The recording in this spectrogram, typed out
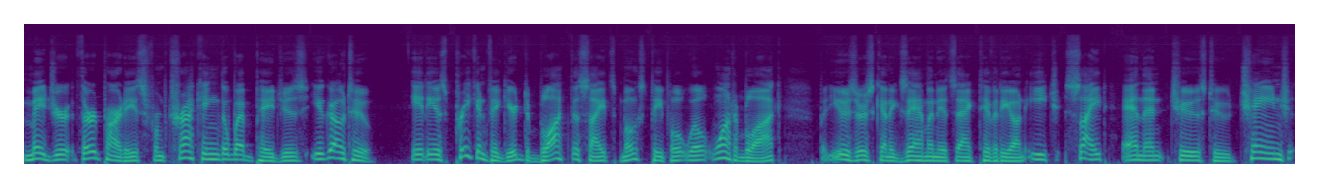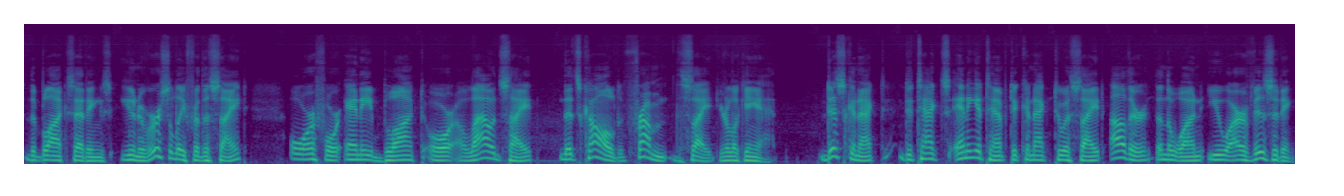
major third parties from tracking the web pages you go to. It is pre configured to block the sites most people will want to block, but users can examine its activity on each site and then choose to change the block settings universally for the site or for any blocked or allowed site that's called from the site you're looking at. Disconnect detects any attempt to connect to a site other than the one you are visiting.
